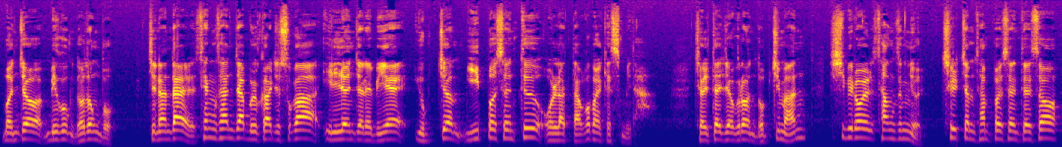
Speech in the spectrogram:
먼저 미국 노동부 지난달 생산자 물가지수가 1년 전에 비해 6.2% 올랐다고 밝혔습니다. 절대적으로는 높지만 11월 상승률 7.3%에서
